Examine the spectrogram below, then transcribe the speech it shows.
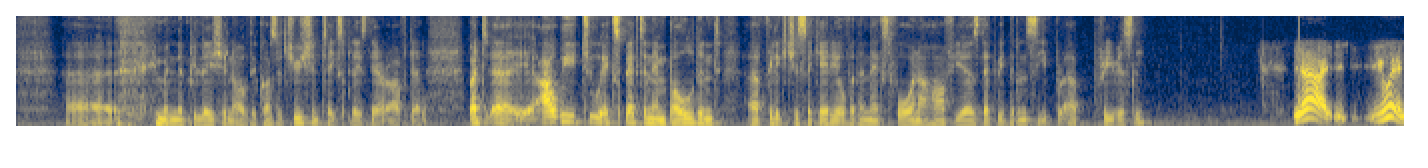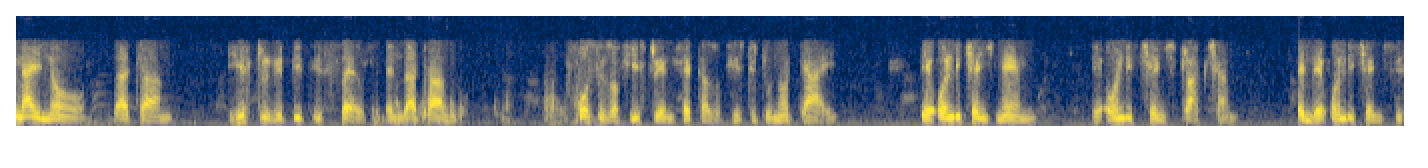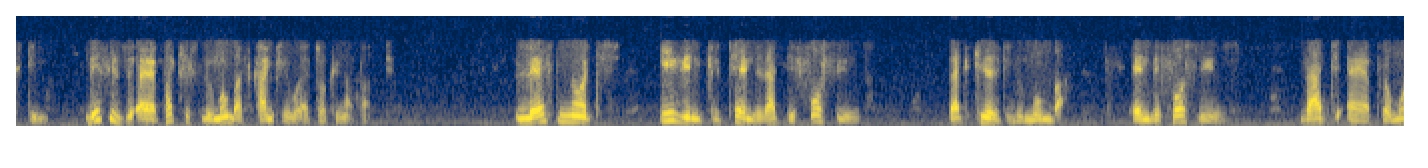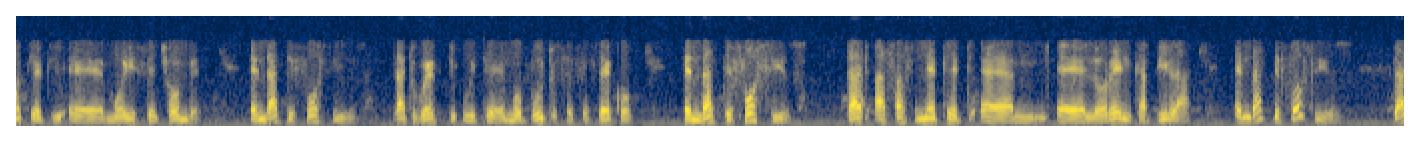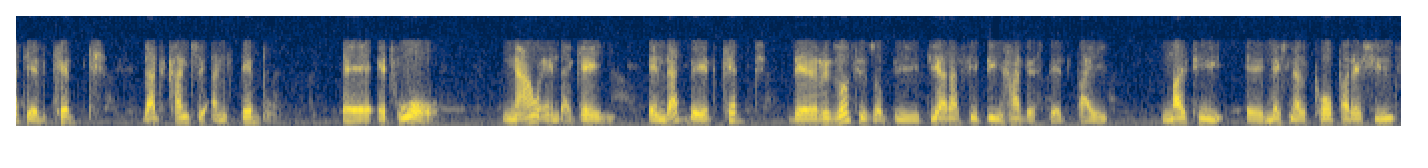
uh, manipulation of the constitution takes place thereafter. But uh, are we to expect an emboldened uh, Felix Tshisekedi over the next four and a half years that we didn't see pr- uh, previously? Yeah, you and I know that um, history repeats itself, and that um, forces of history and sectors of history do not die. They only change name, they only change structure, and they only change system. This is uh, Patrice Lumumba's country we're talking about. Let's not even pretend that the forces that killed Lumumba and the forces that uh, promoted uh, Moise Tshombe and that the forces that worked with uh, Mobutu Sese Seko and that the forces that assassinated um, uh, Kabila, and that the forces that have kept that country unstable uh, at war now and again, and that they have kept the resources of the DRC being harvested by multinational corporations,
